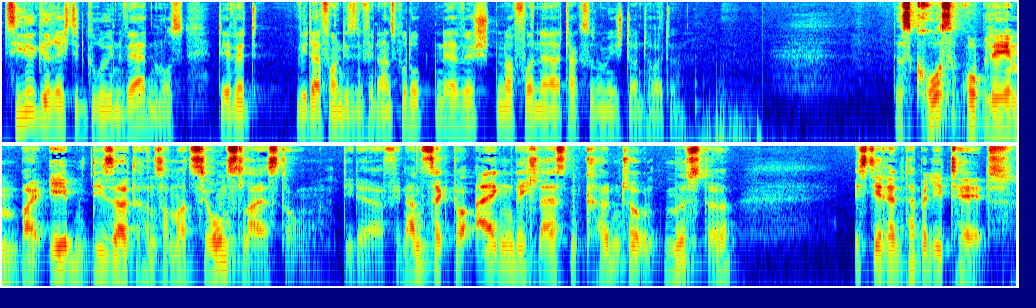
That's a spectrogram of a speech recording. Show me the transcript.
zielgerichtet grün werden muss, der wird weder von diesen Finanzprodukten erwischt, noch von der Taxonomie Stand heute. Das große Problem bei eben dieser Transformationsleistung, die der Finanzsektor eigentlich leisten könnte und müsste, ist die Rentabilität,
